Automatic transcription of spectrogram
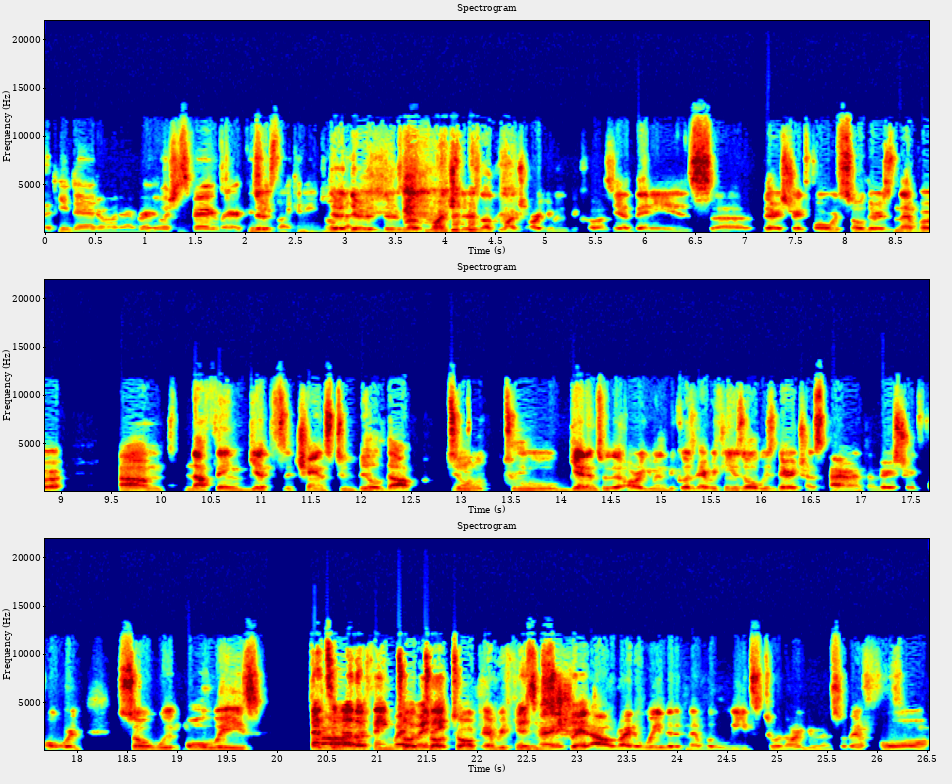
that he did or whatever, which is very rare because he's like an angel. there, but- there, there's not much there's not much argument because yeah danny is uh, very straightforward so there's never um, nothing gets a chance to build up to Yeah. to get into the argument because everything is always very transparent and very straightforward so we always That's another uh, thing, by talk, the way. talk, They, talk everything straight good. out right away that it never leads to an argument so therefore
